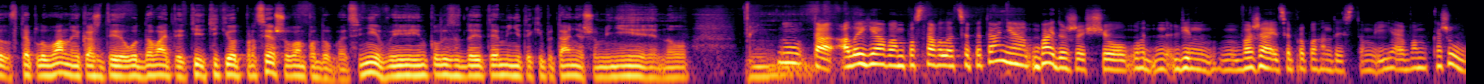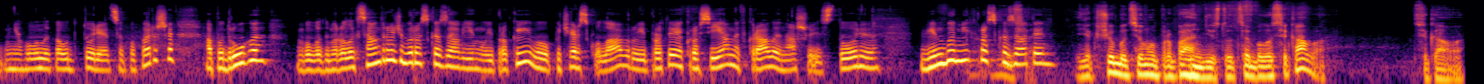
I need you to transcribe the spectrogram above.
в теплу ванну і кажете, от давайте тільки от про це, що вам подобається. Ні, ви інколи задаєте мені такі питання, що мені ну. Ну так, але я вам поставила це питання. Байдуже, що він вважається пропагандистом. Я вам кажу, у нього велика аудиторія. Це по-перше. А по-друге, Володимир Олександрович би розказав йому і про Києво-Печерську лавру, і про те, як росіяни вкрали нашу історію. Він би міг розказати. Якщо б цьому пропагандисту це було цікаво, цікаво,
